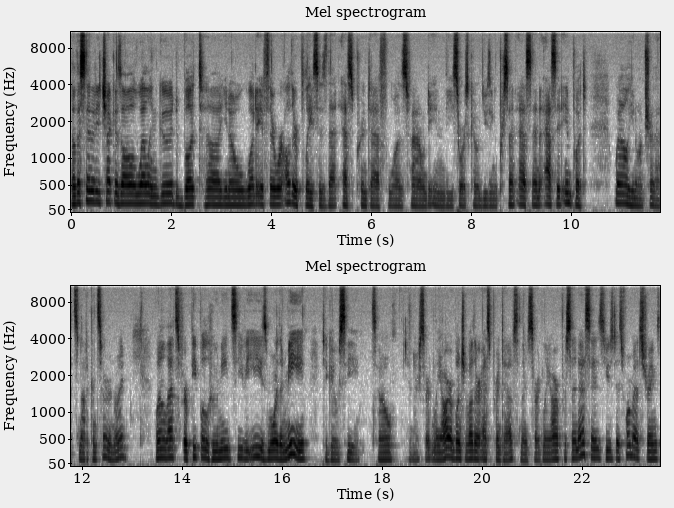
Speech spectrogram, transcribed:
Now the sanity check is all well and good, but uh, you know, what if there were other places that sprintf was found in the source code using a percent %s and ACID input? Well, you know, I'm sure that's not a concern, right? Well, that's for people who need CVEs more than me to go see. So there certainly are a bunch of other sprintfs, and there certainly are percent %s's used as format strings.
